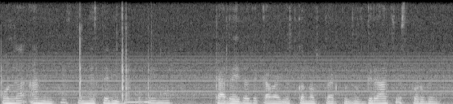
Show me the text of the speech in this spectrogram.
Hola amigos, en este video vemos carreras de caballos con obstáculos. Gracias por ver.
